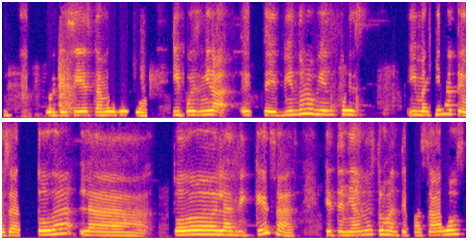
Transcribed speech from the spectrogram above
Porque sí, está muy rico. Y pues mira, este, viéndolo bien, pues imagínate, o sea, toda la, todas las riquezas que tenían nuestros antepasados,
